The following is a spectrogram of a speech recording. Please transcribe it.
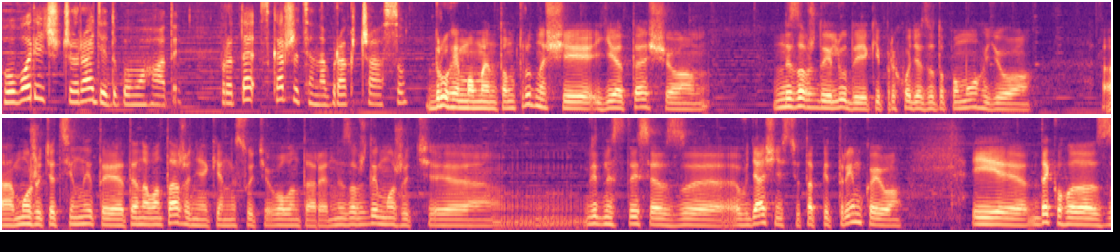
Говорять, що раді допомагати, проте скаржаться на брак часу. Другим моментом труднощі є те, що не завжди люди, які приходять за допомогою, е, можуть оцінити те навантаження, яке несуть волонтери, не завжди можуть е, віднестися з вдячністю та підтримкою. І декого з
